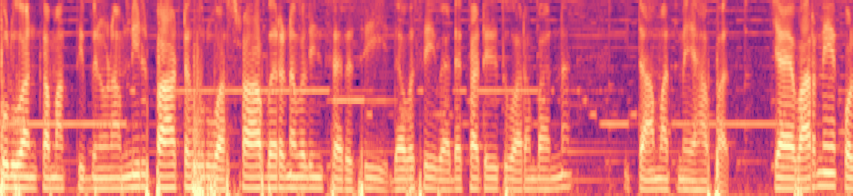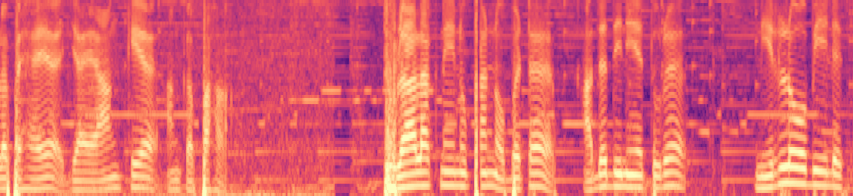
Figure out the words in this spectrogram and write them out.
පුළුවන්කමක් තිබෙනවා නම් නිල් පාට හුරු වස්ත්‍රාභරණ වලින් සැරසී දවසේ වැඩ කටයුතු ආරම්භන්න ඊටමත් මේ යහපත්. ජය වර්ණයේ කොළ පැහැය ජය අංකය අංක 5. තුලා ලග්නයෙන් උපන් ඔබට අද දිනය තුර නිර්ලෝභී ලෙස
